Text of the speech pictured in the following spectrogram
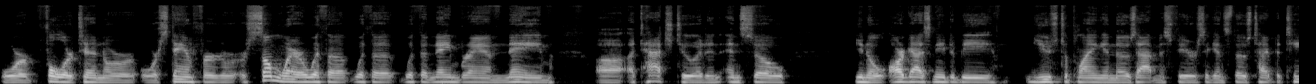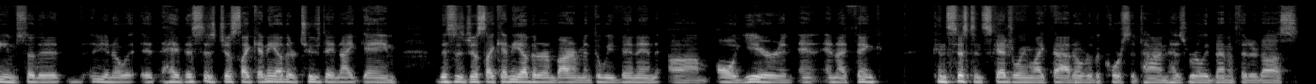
or Fullerton or or Stanford or, or somewhere with a with a with a name brand name uh, attached to it, and and so, you know, our guys need to be used to playing in those atmospheres against those type of teams, so that you know, it, hey, this is just like any other Tuesday night game. This is just like any other environment that we've been in um, all year, and and and I think consistent scheduling like that over the course of time has really benefited us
